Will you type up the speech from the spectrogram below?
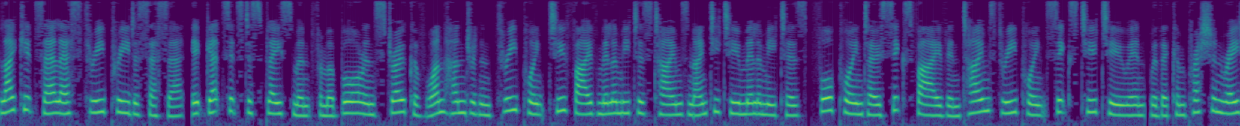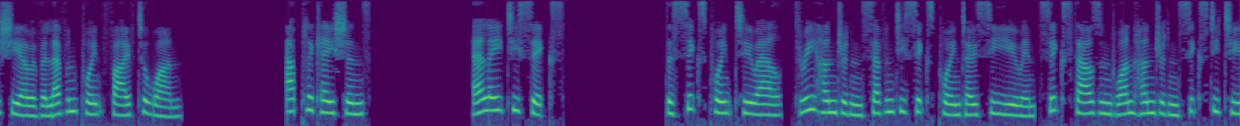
Like its LS3 predecessor, it gets its displacement from a bore and stroke of 103.25 mm times 92 mm 4.065 in times 3.622 in with a compression ratio of 11.5 to 1. Applications L86 the 6.2L 376.0 cu in 6162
